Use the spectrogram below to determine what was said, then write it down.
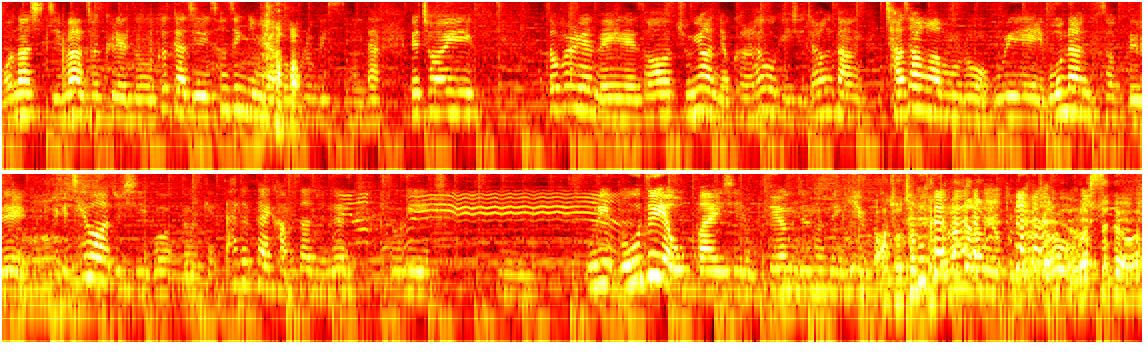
원하시지만 전 그래도 끝까지 선생님이라고 부르고 있습니다. 네, 저희 WN 웨일에서 중요한 역할을 하고 계시죠. 항상 자상함으로 우리의 모난 구석들을 이렇게 채워주시고 또 이렇게 따뜻하게 감싸주는 또 우리 음, 우리 모두의 오빠이신 배영준 선생님. 아, 저 참 대단한 사람이었군요. 저는 몰랐어요.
